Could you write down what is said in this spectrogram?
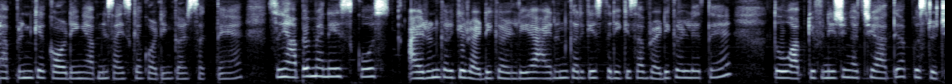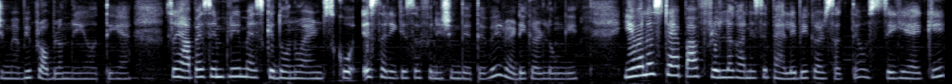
एप्रन के अकॉर्डिंग या अपने साइज़ के अकॉर्डिंग कर सकते हैं। सो so, यहाँ पे मैंने इसको आयरन करके रेडी कर लिया। आयरन करके इस तरीके से आप रेडी कर लेते हैं तो आपकी फिनिशिंग अच्छी आती है आपको स्टिचिंग में भी प्रॉब्लम नहीं होती है। सो so, यहाँ पर सिंपली मैं इसके दोनों एंड्स को इस तरीके से फिनिशिंग देते हुए रेडी कर लूँगी। ये वाला स्टेप आप फ्रिल लगाने से पहले भी कर सकते हैं। उससे यह है कि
